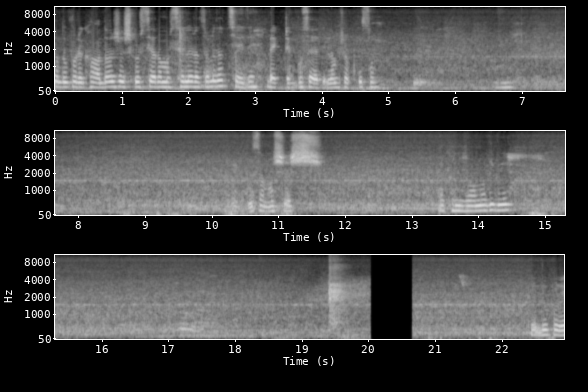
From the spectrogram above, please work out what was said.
তো দুপুরে খাওয়া দাওয়া শেষ করছি আর আমার ছেলেরা চলে যাচ্ছে, এই যে ব্যাগ ট্যাগ গুছাই দিলাম সব কিছু গুছানো শেষ। এখন রওনা দিবে। দুপুরে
